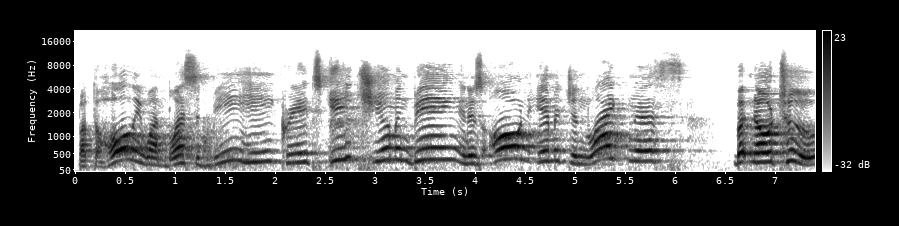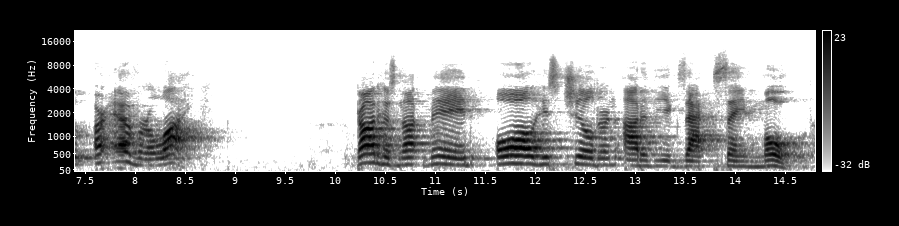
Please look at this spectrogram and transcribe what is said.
But the Holy One, blessed be He, creates each human being in His own image and likeness, but no two are ever alike. God has not made all his children out of the exact same mold.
